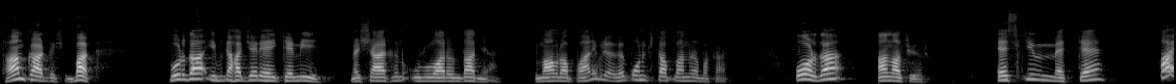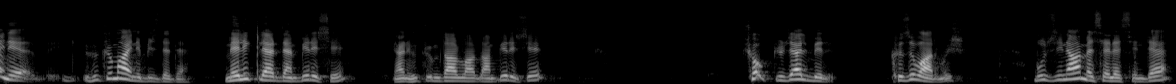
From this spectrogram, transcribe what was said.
Tamam kardeşim, bak. Burada İbn Hacer Heytemi, meşayihin ulularından yani. İmam Rabbani bile hep onun kitaplarına bakar. Orada anlatıyor. Eski ümmette aynı hüküm aynı bizde de. Meliklerden birisi yani hükümdarlardan birisi çok güzel bir kızı varmış. Bu zina meselesinde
